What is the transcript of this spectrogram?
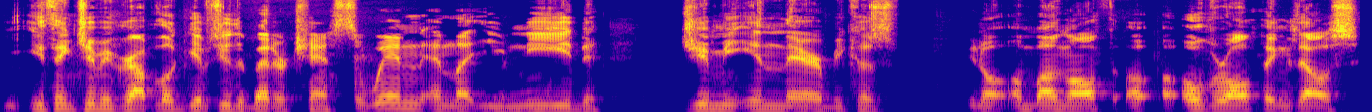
you think Jimmy Garoppolo gives you the better chance to win, and that you need Jimmy in there because you know among all uh, over all things else,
